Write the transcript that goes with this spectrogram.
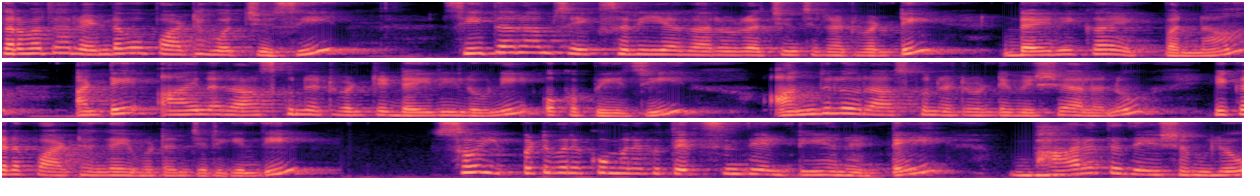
తర్వాత రెండవ పాఠం వచ్చేసి సీతారాం శేక్సరియా గారు రచించినటువంటి డైరీకా ఎక్పన్నా అంటే ఆయన రాసుకున్నటువంటి డైరీలోని ఒక పేజీ అందులో రాసుకున్నటువంటి విషయాలను ఇక్కడ పాఠంగా ఇవ్వడం జరిగింది. సో ఇప్పటి వరకు మనకు తెలిసింది ఏంటి అని అంటే భారతదేశంలో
